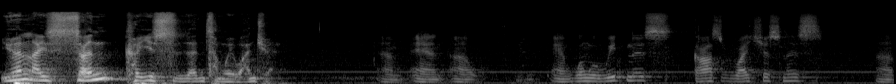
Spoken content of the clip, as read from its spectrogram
原来神可以使人成为完全。Um, and, uh, and when we witness God's righteousness uh,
